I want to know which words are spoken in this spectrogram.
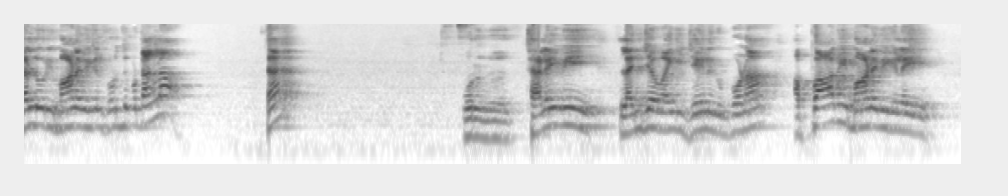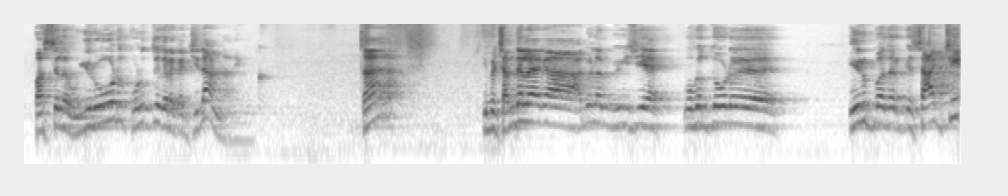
கல்லூரி மாணவிகள் கொடுத்து போட்டாங்களா? ஆ? ஒரு தலைவி லஞ்சம் வாங்கி ஜெயிலுக்கு போனால் அப்பாவி மாணவிகளை பஸ்ஸில் உயிரோடு கொளுத்துக்கிற கட்சி தான் அதிமுக. ஆ? இப்போ சந்திரலேகா அபிலம் வீசிய முகத்தோடு இருப்பதற்கு சாட்சி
